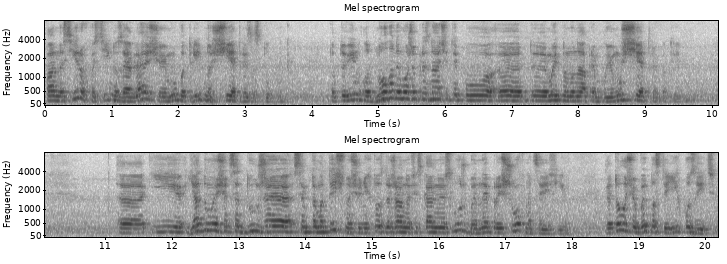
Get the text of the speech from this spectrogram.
пан Насіров постійно заявляє, що йому потрібно ще три заступники. Тобто він одного не може призначити по митному напрямку, йому ще три потрібно. Е, І я думаю, що це дуже симптоматично, що ніхто з Державної фіскальної служби не прийшов на цей ефір для того, щоб викласти їх позицію.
